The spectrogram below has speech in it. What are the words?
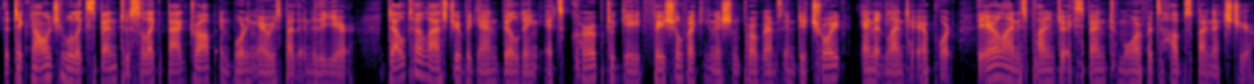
The technology will expand to select bag drop and boarding areas by the end of the year. Delta last year began building its curb to gate facial recognition programs in Detroit and Atlanta Airport. The airline is planning to expand to more of its hubs by next year.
